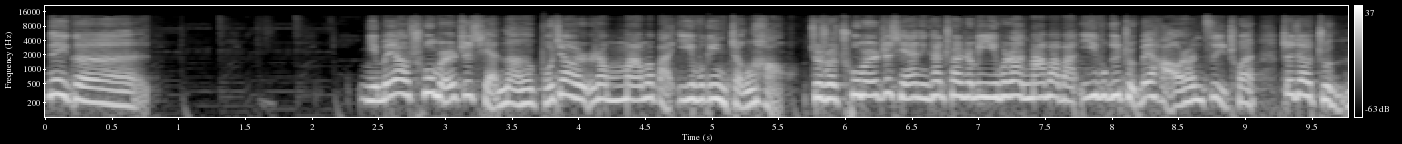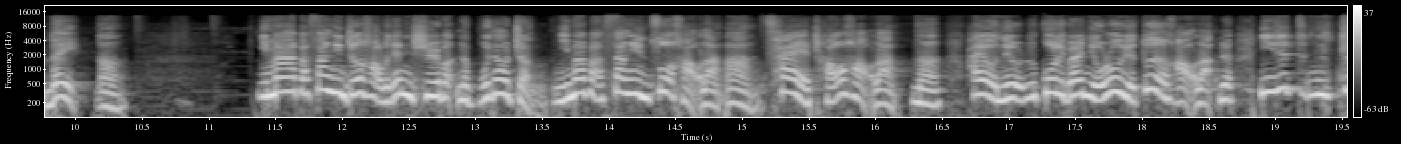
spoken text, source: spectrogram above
那个，你们要出门之前呢，不叫让妈妈把衣服给你整好，就说出门之前，你看穿什么衣服，让你妈妈把衣服给准备好，让你自己穿，这叫准备啊。你妈把饭给你整好了，赶紧吃吧，那不叫整。你妈把饭给你做好了啊，菜也炒好了，那还有牛锅里边牛肉也炖好了。这你这你这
